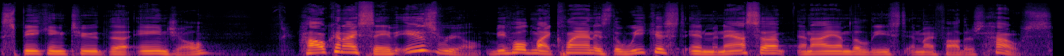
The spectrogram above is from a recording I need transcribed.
speaking to the angel. How can I save Israel? Behold, my clan is the weakest in Manasseh, and I am the least in my father's house.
